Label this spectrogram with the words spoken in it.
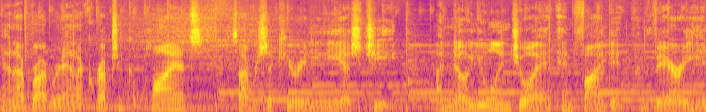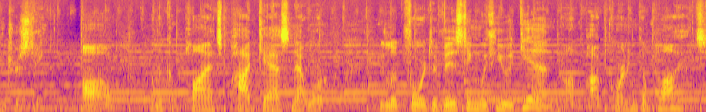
anti bribery, anti corruption compliance, cybersecurity, and ESG. I know you will enjoy it and find it very interesting, all on the Compliance Podcast Network. We look forward to visiting with you again on Popcorn and Compliance.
